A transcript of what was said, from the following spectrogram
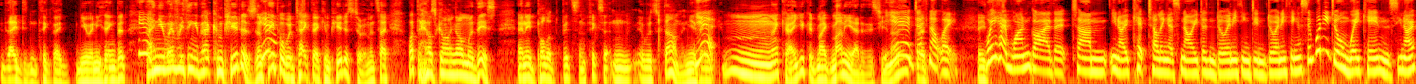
they didn't think they knew anything, but yeah. they knew everything about computers. And yeah. people would take their computers to him and say, "What the hell's going on with this?" And he'd pull it to bits and fix it, and it was done. And you yeah. think, hmm, "Okay, you could make money out of this." You know? Yeah, definitely. We had one guy that um, you know kept telling us, "No, he didn't do anything, didn't do anything." I said, "What do you do on weekends?" You know,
